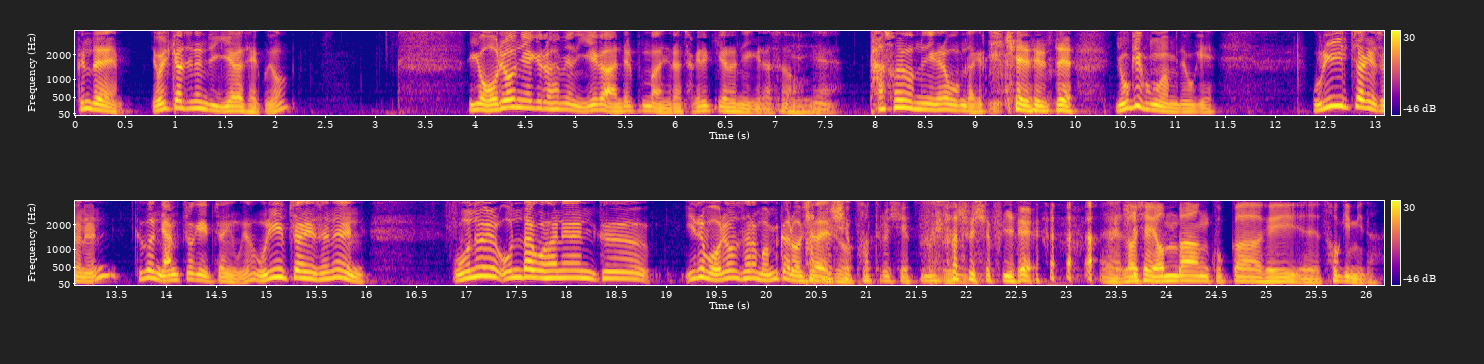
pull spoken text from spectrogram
근데 여기까지는 이제 이해가 되고요. 이게 어려운 얘기를 하면 이해가 안 될 뿐만 아니라 자기들끼리 하는 얘기라서 예. 다 소용없는 얘기라고 봅니다. 이렇게 해야 되는데 요게 궁금합니다. 요게. 우리 입장에서는 그건 양쪽의 입장이고요. 우리 입장에서는 오늘 온다고 하는 그 이름 어려운 사람 뭡니까 러시아에서 파트루셰프. 파트루셰프 예. 예, 러시아 연방 국가안보회의 예, 서기입니다.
